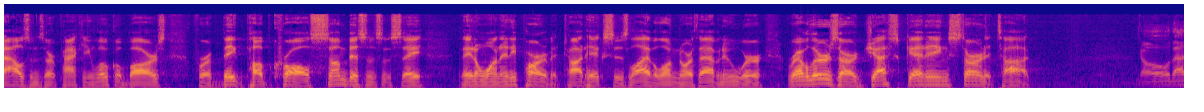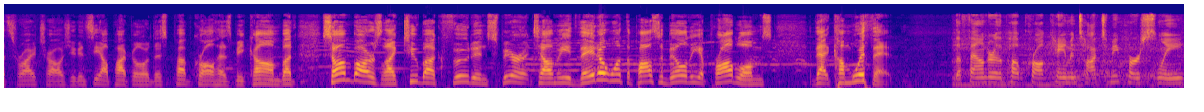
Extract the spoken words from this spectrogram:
thousands are packing local bars for a big pub crawl. Some businesses say they don't want any part of it. Todd Hicks is live along North Avenue where revelers are just getting started. Todd. Oh, that's right, Charles. You can see how popular this pub crawl has become. But some bars like Two Buck Food and Spirit tell me they don't want the possibility of problems that come with it. The founder of the pub crawl came and talked to me personally,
